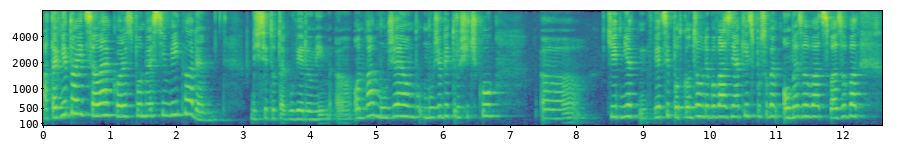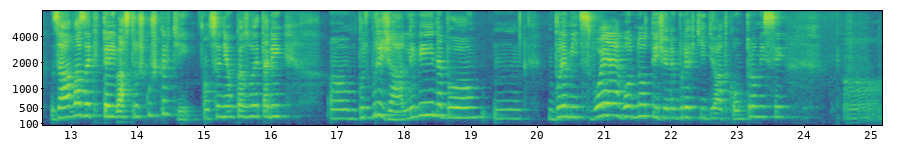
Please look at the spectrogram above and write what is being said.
a tak mě to i celé koresponduje s tím výkladem když si to tak uvědomím. Uh, on vám může, on může být trošičku uh, chtít mít věci pod kontrolou nebo vás nějakým způsobem omezovat, svazovat, závazek, který vás trošku škrtí. On se mě ukazuje tady, um, buď bude žádlivý, nebo um, bude mít svoje hodnoty, že nebude chtít dělat kompromisy. Uh,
